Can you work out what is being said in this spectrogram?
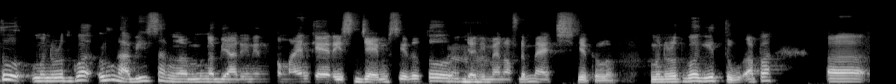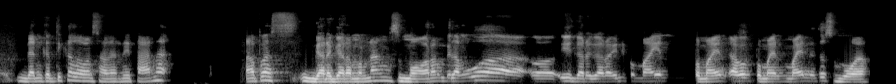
tuh menurut gua lu nggak bisa nge ngebiarinin pemain kayak Rhys James itu tuh mm-hmm. jadi man of the match gitu loh. Menurut gua gitu. Apa uh, dan ketika lawan Salernitana apa gara-gara menang semua orang bilang wah oh, iya gara-gara ini pemain pemain apa pemain-pemain itu semua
